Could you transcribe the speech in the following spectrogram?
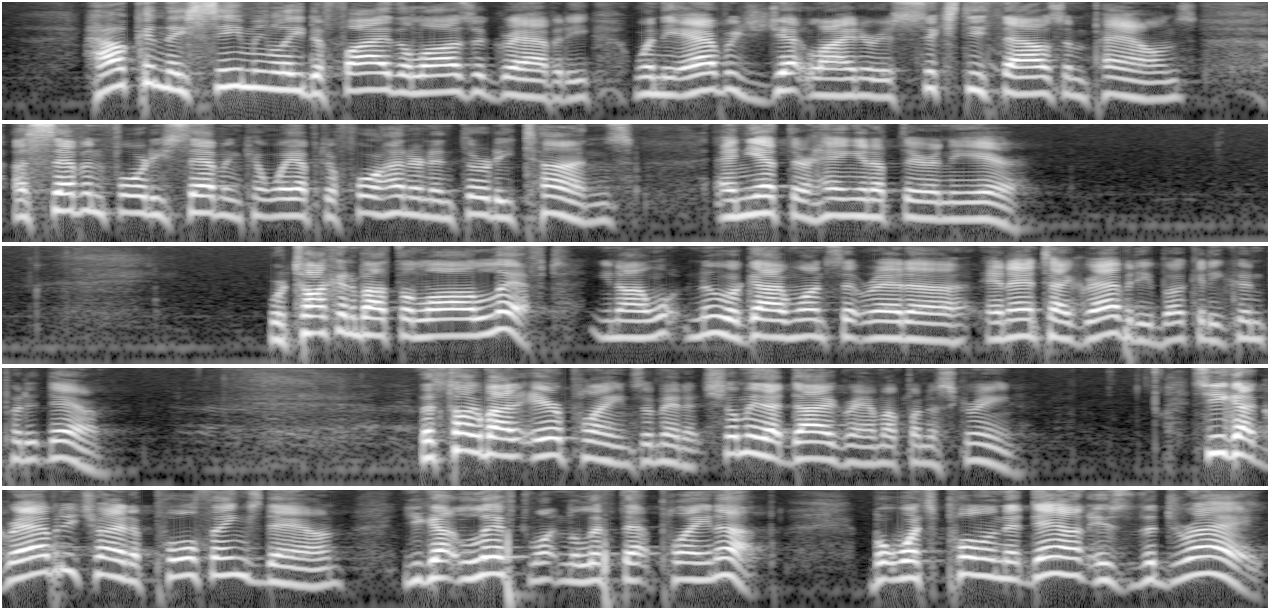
How can they seemingly defy the laws of gravity when the average jetliner is 60,000 pounds? A 747 can weigh up to 430 tons, and yet they're hanging up there in the air. We're talking about the law of lift. You know, I knew a guy once that read a, uh, an anti gravity book and he couldn't put it down. Let's talk about airplanes a minute. Show me that diagram up on the screen. So you got gravity trying to pull things down, you got lift wanting to lift that plane up. But what's pulling it down is the drag.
